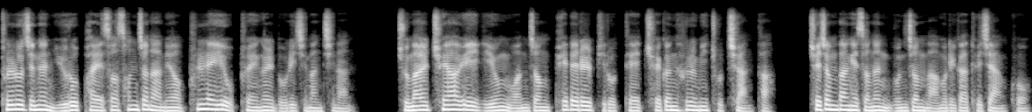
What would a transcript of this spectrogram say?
툴루즈는 유로파에서 선전하며 플레이오프행을 노리지만 지난 주말 최하위 리용 원정 패배를 비롯해 최근 흐름이 좋지 않다. 최전방에서는 문전 마무리가 되지 않고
